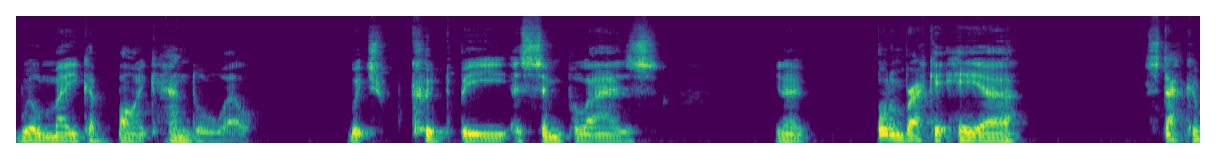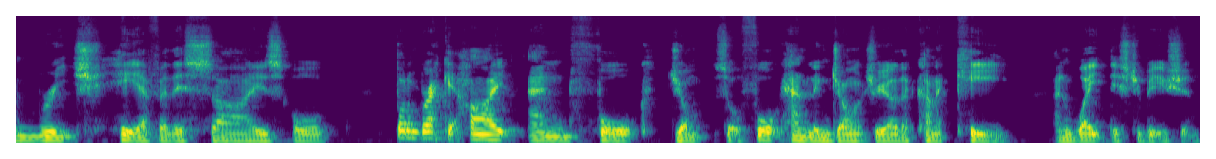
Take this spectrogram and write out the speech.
will make a bike handle well, which could be as simple as, you know, bottom bracket here, stack and reach here for this size, or bottom bracket height and fork jump, sort of fork handling geometry are the kind of key and weight distribution.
